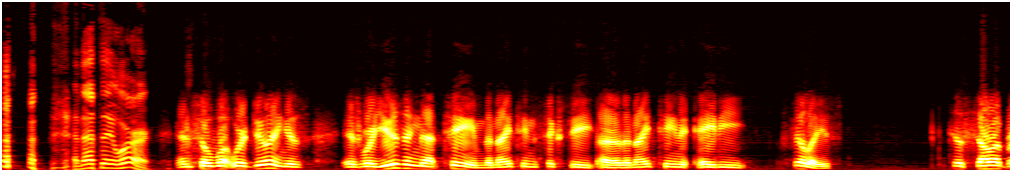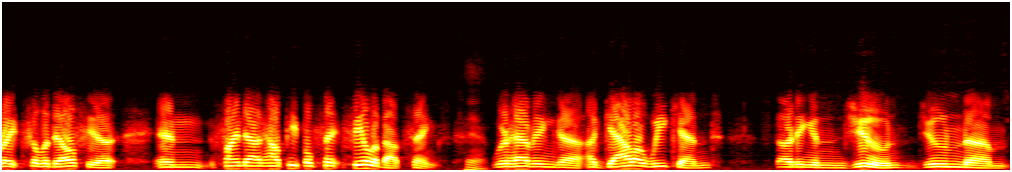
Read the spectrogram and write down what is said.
and that they were. And so what we're doing is is we're using that team, the 1960 uh, the 1980 Phillies to celebrate Philadelphia and find out how people th- feel about things. Yeah. We're having uh, a gala weekend starting in June, June um,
